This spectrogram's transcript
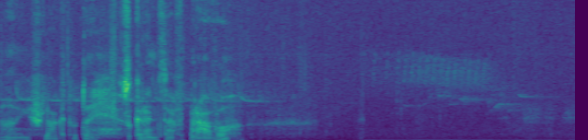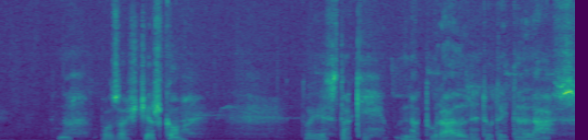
No i szlak tutaj skręca w prawo. No, poza ścieżką to jest taki naturalny tutaj ten las.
